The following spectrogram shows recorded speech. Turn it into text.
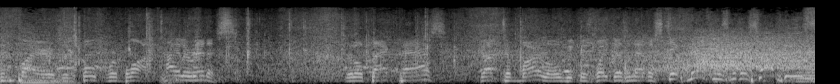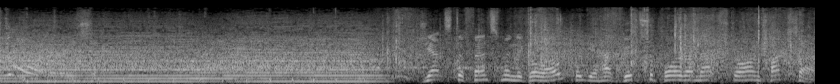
and fires, and both were blocked. Tyler Ennis. Little back pass. Got to Marleau because White doesn't have a stick. Matthews with a shot. He scores! Jets defenseman to go out, but you have good support on that strong puck side.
